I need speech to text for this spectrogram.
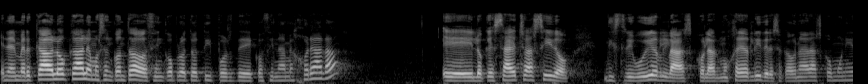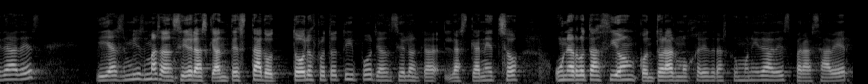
En el mercado local hemos encontrado cinco prototipos de cocina mejorada. Eh, lo que se ha hecho ha sido distribuirlas con las mujeres líderes a cada una de las comunidades y ellas mismas han sido las que han testado todos los prototipos y han sido las que han hecho una rotación con todas las mujeres de las comunidades para saber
